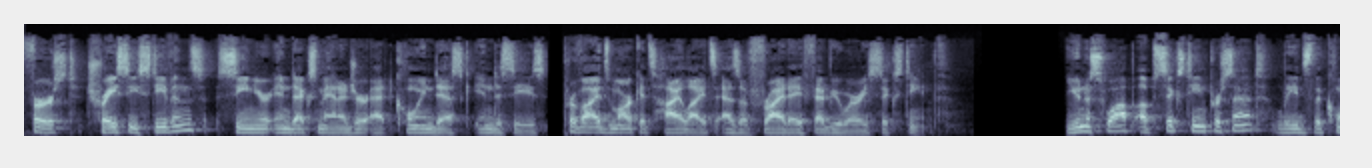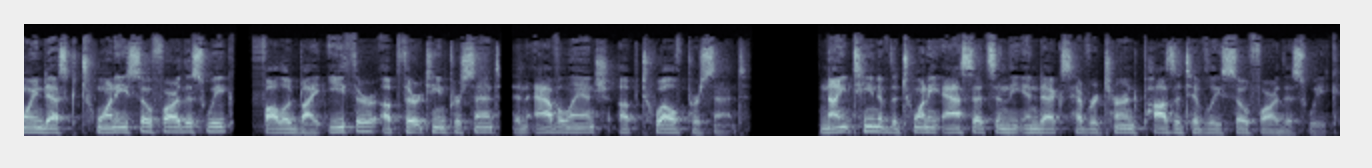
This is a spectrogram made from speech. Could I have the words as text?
First, Tracy Stephens, Senior Index Manager at Coindesk Indices, provides markets highlights as of Friday, February 16th. Uniswap up 16%, leads the Coindesk 20 so far this week, followed by Ether up 13% and Avalanche up 12%. 19 of the 20 assets in the index have returned positively so far this week.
